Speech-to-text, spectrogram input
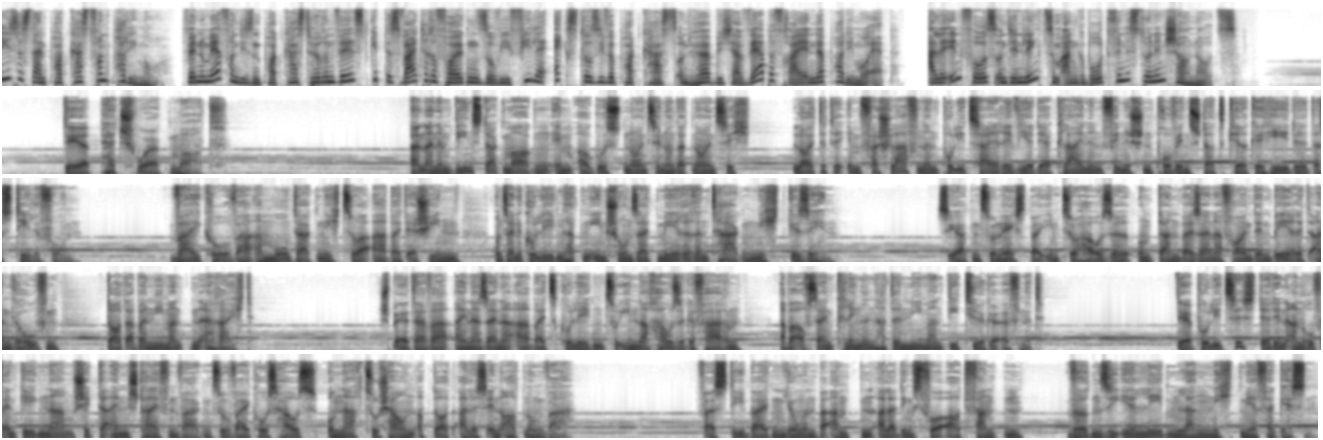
Dies ist ein Podcast von Podimo. Wenn du mehr von diesem Podcast hören willst, gibt es weitere Folgen sowie viele exklusive Podcasts und Hörbücher werbefrei in der Podimo-App. Alle Infos und den Link zum Angebot findest du in den Show Notes. Der Patchwork-Mord. An einem Dienstagmorgen im August 1990 läutete im verschlafenen Polizeirevier der kleinen finnischen Provinzstadt Kirkehede das Telefon. Weiko war am Montag nicht zur Arbeit erschienen und seine Kollegen hatten ihn schon seit mehreren Tagen nicht gesehen. Sie hatten zunächst bei ihm zu Hause und dann bei seiner Freundin Berit angerufen, dort aber niemanden erreicht. Später war einer seiner Arbeitskollegen zu ihm nach Hause gefahren, aber auf sein Klingeln hatte niemand die Tür geöffnet. Der Polizist, der den Anruf entgegennahm, schickte einen Streifenwagen zu Weikos Haus, um nachzuschauen, ob dort alles in Ordnung war. Was die beiden jungen Beamten allerdings vor Ort fanden, würden sie ihr Leben lang nicht mehr vergessen.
